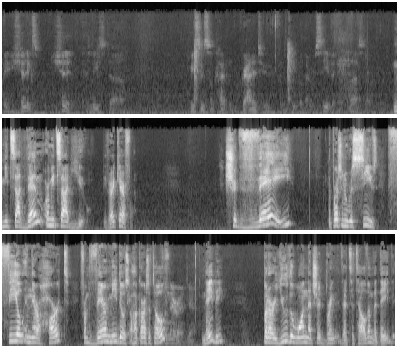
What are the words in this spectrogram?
But you should, ex- you should at least uh, receive some kind of gratitude from the people that receive it, nonetheless. Mitzad them or mitzad you? Be very careful. Should they, the person who receives, feel in their heart from their midos hakar satov? yeah. Maybe. But are you the one that should bring that to tell them that they?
